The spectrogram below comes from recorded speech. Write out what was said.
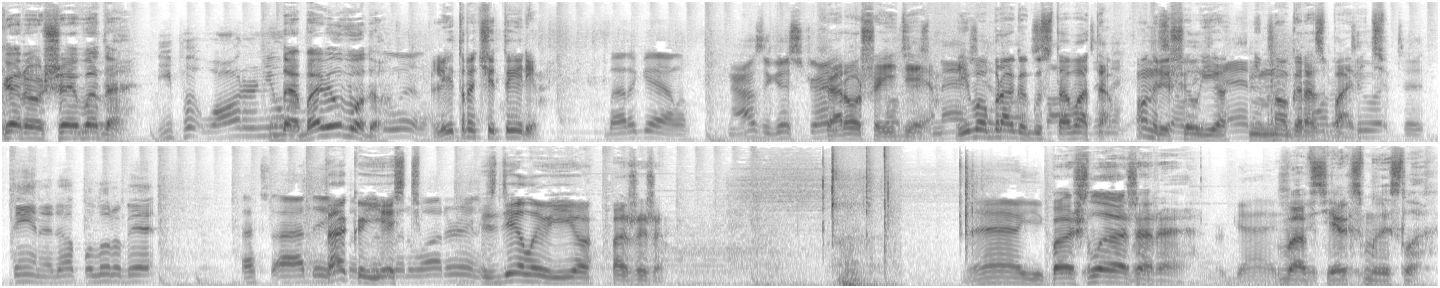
Хорошая вода. Добавил воду? Литра четыре. Хорошая идея. Его брага густовата. Он решил ее немного разбавить. Так и есть. Сделаю ее пожиже. Пошла жара. Во всех смыслах.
